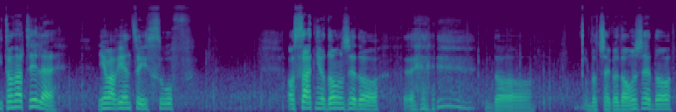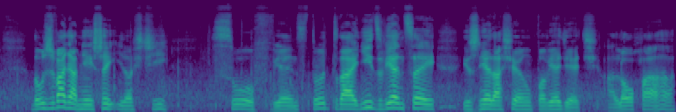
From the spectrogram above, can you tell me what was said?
I to na tyle. Nie ma więcej słów. Ostatnio dążę do. do. do czego dążę? Do, do używania mniejszej ilości słów, więc tu, tutaj nic więcej już nie da się powiedzieć. Aloha.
